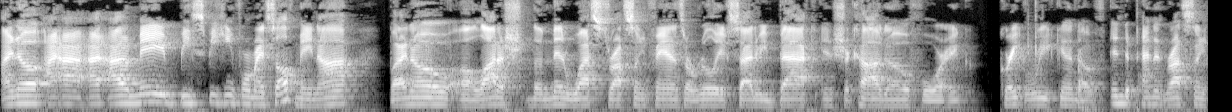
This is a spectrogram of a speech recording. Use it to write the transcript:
I know I, I, I may be speaking for myself, may not, but I know a lot of sh- the Midwest wrestling fans are really excited to be back in Chicago for a great weekend of independent wrestling.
